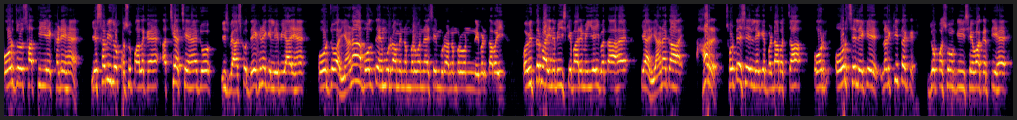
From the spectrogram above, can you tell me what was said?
और जो साथी ये खड़े हैं, ये सभी जो पशुपालक हैं अच्छे अच्छे हैं, जो इस ब्याज को देखने के लिए भी आए हैं। और जो हरियाणा बोलते हैं, मुर्रा में नंबर वन ऐसे ही मुर्रा नंबर वन नहीं बनता भाई। पवित्र भाई ने भी इसके बारे में यही बताया है कि हरियाणा का हर छोटे से लेके बड़ा बच्चा और और से लेके लड़की तक जो पशुओं की सेवा करती है,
